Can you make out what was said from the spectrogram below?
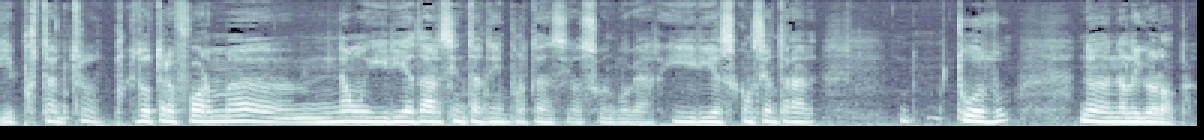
e, portanto, porque de outra forma não iria dar assim tanta importância ao segundo lugar e iria se concentrar todo na, na, Liga Europa.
